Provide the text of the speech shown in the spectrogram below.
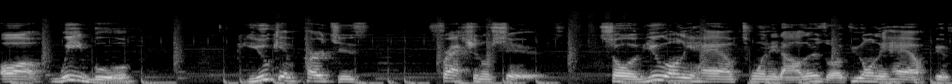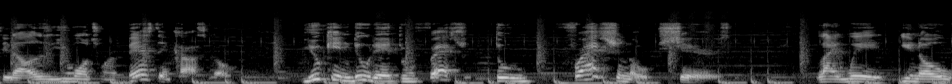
or Webull, you can purchase fractional shares. So if you only have $20 or if you only have $50 and you want to invest in Costco, you can do that through fraction through fractional shares. Like with, you know,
